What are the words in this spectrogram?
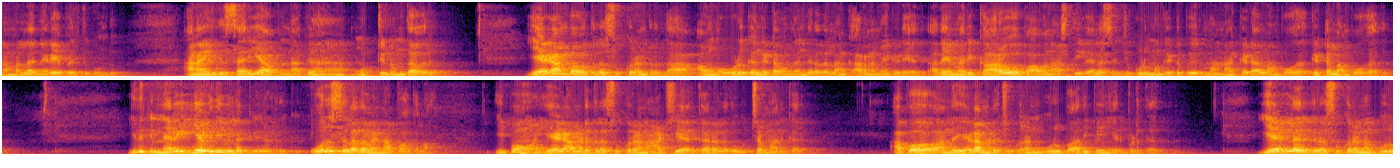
நம்மள நிறைய பேர்த்துக்கு உண்டு. ஆனால் இது சரியா அப்படின்னாக்க முற்றிலும் தவறு. ஏழாம் பாவத்தில் சுக்கரன் இருந்தால் அவங்க ஒழுக்கம் கெட்டவங்கிறதெல்லாம் காரணமே கிடையாது. அதே மாதிரி காரவோ பாவனாஸ்தி வேலை செஞ்சு குடும்பம் கெட்டு போயிருமானா கெடலாம் போக கெட்டெல்லாம் போகாது. இதுக்கு நிறைய விதிவிலக்குகள் இருக்குது ஒரு சிலதை வேணால் பார்க்கலாம். இப்போ ஏழாம் இடத்துல சுக்கரன் ஆட்சியாக இருக்கார் அல்லது உச்சமாக இருக்கார். அப்போது அந்த ஏழாம் இட சுக்கிரன் ஒரு பாதிப்பையும் ஏற்படுத்தாது ஏழில் இருக்கிற சுக்கிரனை குரு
